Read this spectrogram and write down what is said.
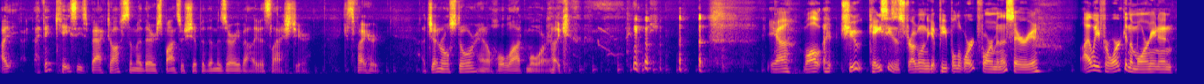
I I think Casey's backed off some of their sponsorship of the Missouri Valley this last year. Because if I heard a general store and a whole lot more, like Yeah. Well, shoot, Casey's is struggling to get people to work for him in this area. I leave for work in the morning and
